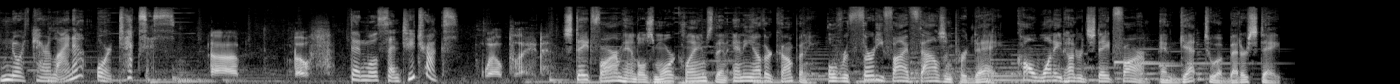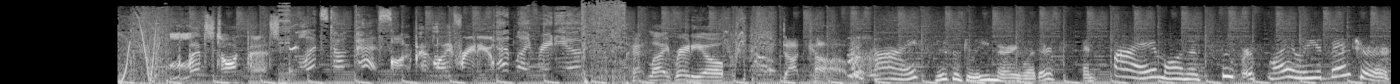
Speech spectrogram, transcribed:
North Carolina or Texas? Uh, both. Then we'll send two trucks. Well played. State Farm handles more claims than any other company, over 35,000 per day. Call 1 800 State Farm and get to a better state. Let's talk pets Let's talk pets on Pet Life Radio. Pet Life Radio. PetLifeRadio.com. Hi, this is Lee Meriwether, and I'm on a super smiley adventure.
